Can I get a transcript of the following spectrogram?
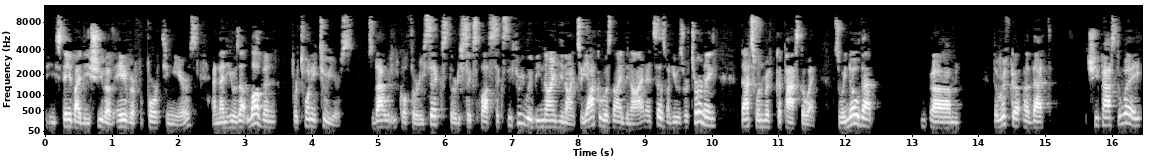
he stayed by the yeshiva of Aver for 14 years, and then he was at Lovin for 22 years. So that would equal 36. 36 plus 63 would be 99. So Yaakov was 99, and it says when he was returning, that's when Rivka passed away. So we know that um, the Rivka, uh, that she passed away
